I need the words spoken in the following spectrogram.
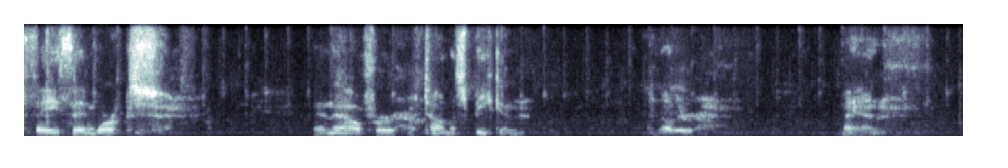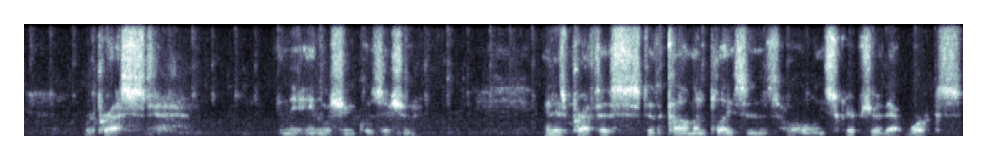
faith and works. And now for Thomas Becon, another man repressed in the English Inquisition. In his preface to the commonplaces of Holy Scripture that works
